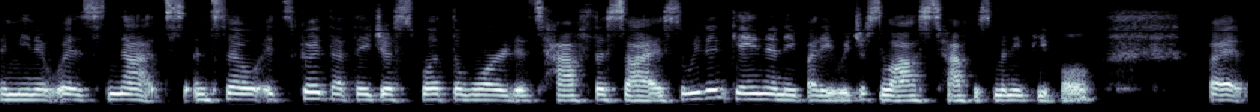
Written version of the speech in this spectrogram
I mean, it was nuts. And so it's good that they just split the ward. It's half the size. So we didn't gain anybody. We just lost half as many people. But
